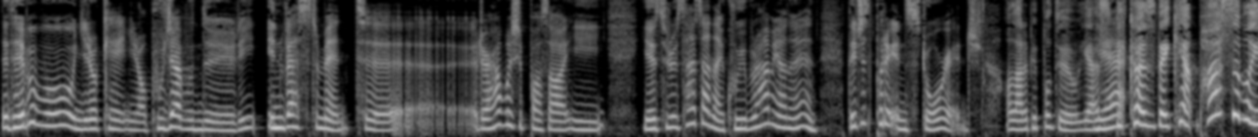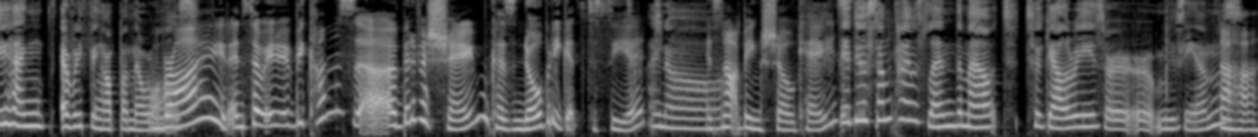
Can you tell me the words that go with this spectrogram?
근데 대부분 이렇게 you know, 부자분들이 investment를 하고 싶어서 이 예술을 사잖아요. 구입을 하면은 they just put it in storage. A lot of people do, yes, Yeah. because they can't possibly hang everything up on their walls. Right. And so it, it becomes a bit of a shame because nobody gets to see it. I know. It's not being showcased. They do sometimes lend them out to galleries or, or museums. Uh-huh.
